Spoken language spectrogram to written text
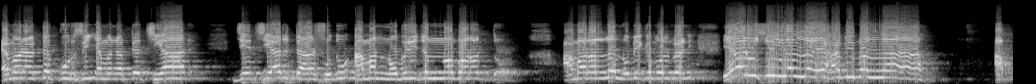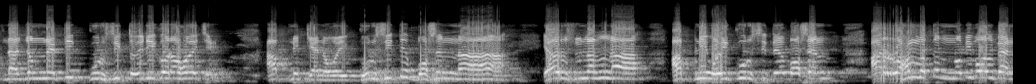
এমন একটা কুরসি, এমন একটা চেয়ার যে চেয়ারটা শুধু আমার নবীর জন্য বরাদ্দ। আমার আল্লাহ নবীকে বলবেন আপনার জন্য একটি কুরসি তৈরি করা হয়েছে। আপনি কেন ওই কুরসিতে বসেন না? আপনি ওই কুরসিতে বসেন। আর রহমতুন নবী বলবেন,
